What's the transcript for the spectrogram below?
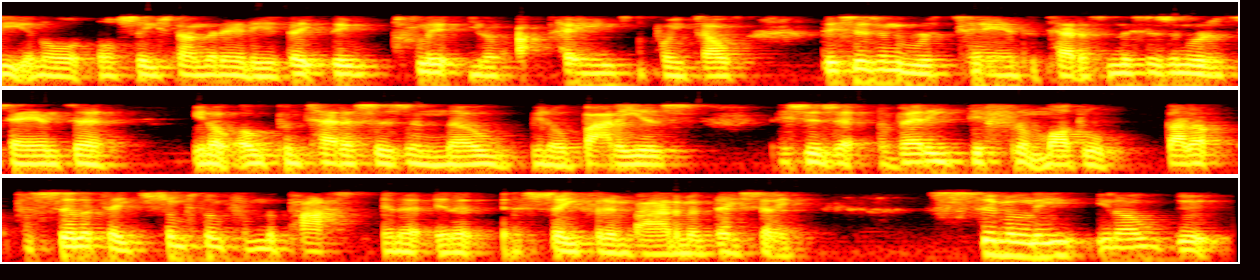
seating or, or safe standing areas, they they clear, you know at pains to point out this isn't a return to terrace, and this isn't a return to you know open terraces and no you know barriers. This is a, a very different model that facilitates something from the past in a, in a, in a safer environment. They say similarly, you know, the,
